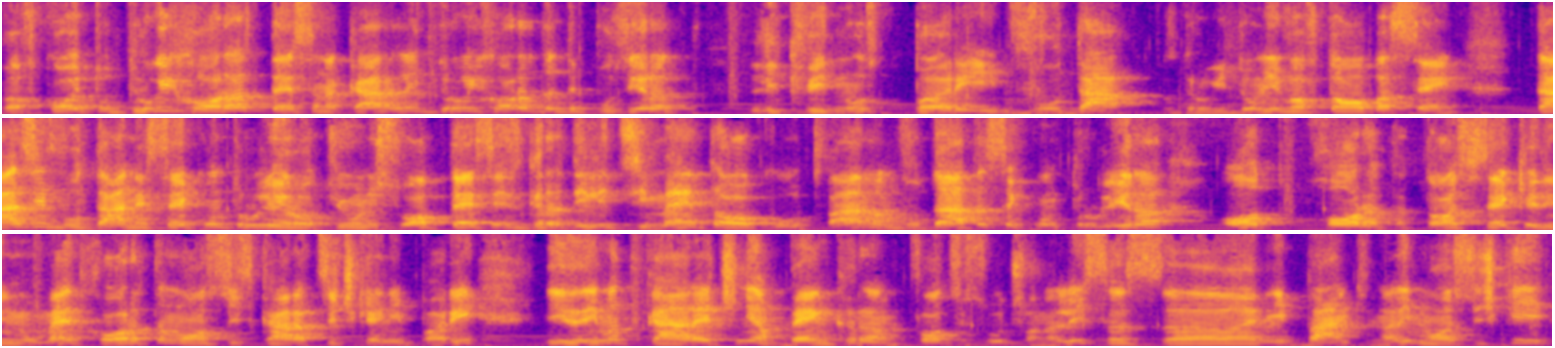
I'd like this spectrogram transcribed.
в който други хора, те са накарали други хора да депозират ликвидност, пари, вода, с други думи, в този басейн. Тази вода не се контролира от Uniswap, те са изградили цимента около това, ама водата се контролира от хората. Тоест всеки един момент хората могат да си изкарат всички ни пари и да има така наречения bank run, какво се случва нали, с а, едни банки. Нали? Може всички,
